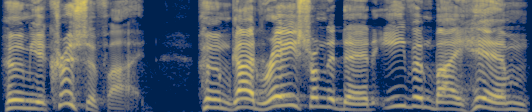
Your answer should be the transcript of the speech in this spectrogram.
whom ye crucified, whom God raised from the dead, even by him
